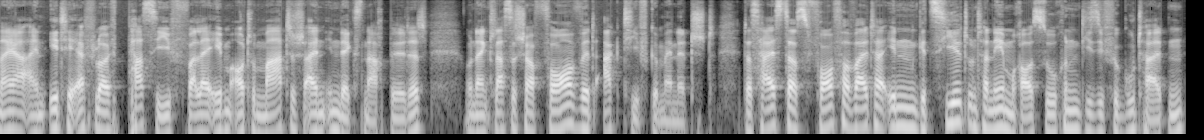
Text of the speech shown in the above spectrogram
Naja, ein ETF läuft passiv, weil er eben automatisch einen Index nachbildet und ein klassischer Fonds wird aktiv gemanagt. Das heißt, dass FondsverwalterInnen gezielt Unternehmen raussuchen, die sie für gut halten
